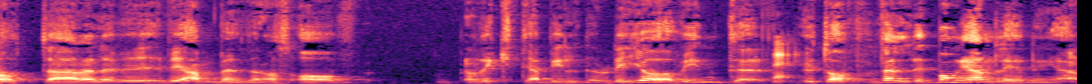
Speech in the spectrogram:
outar eller vi, vi använder oss av riktiga bilder och det gör vi inte. Nej. Utav väldigt många anledningar.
